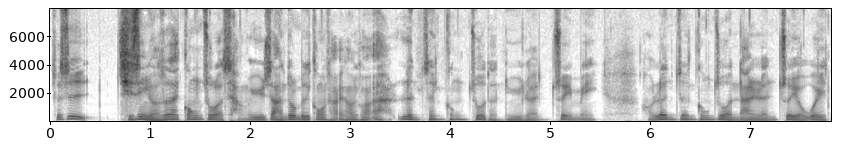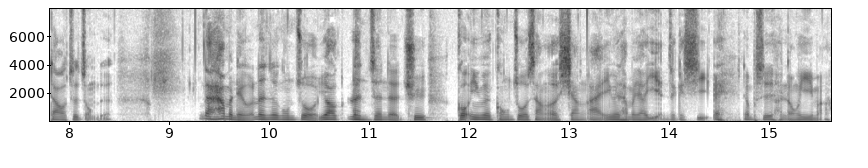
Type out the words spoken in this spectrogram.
就是其实有时候在工作的场域上，很多人不是工作场域上说，啊，认真工作的女人最美，好，认真工作的男人最有味道这种的，那他们两个认真工作，要认真的去工，因为工作上而相爱，因为他们要演这个戏，诶，那不是很容易吗？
